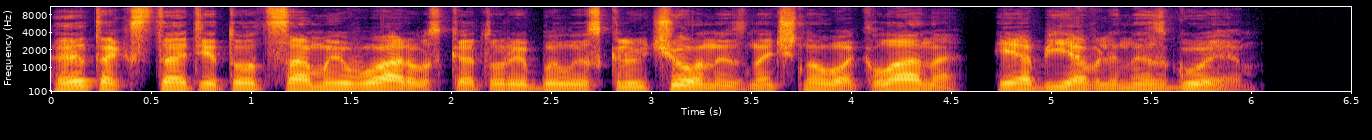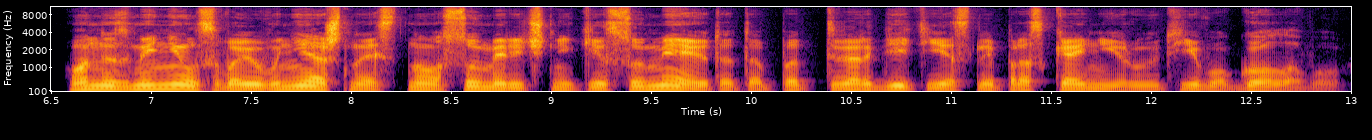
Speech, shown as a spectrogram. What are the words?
Это, кстати, тот самый Варус, который был исключен из ночного клана и объявлен изгоем. Он изменил свою внешность, но сумеречники сумеют это подтвердить, если просканируют его голову.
